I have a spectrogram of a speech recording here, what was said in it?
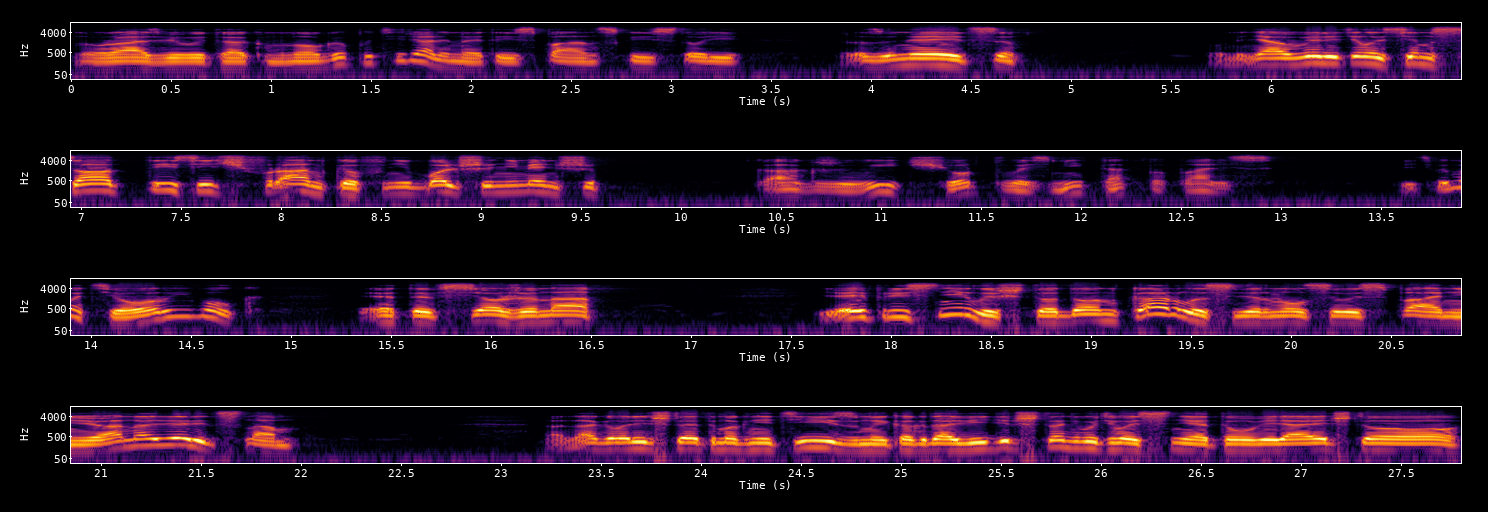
Ну, разве вы так много потеряли на этой испанской истории? Разумеется. У меня вылетело семьсот тысяч франков, ни больше, ни меньше. Как же вы, черт возьми, так попались? Ведь вы матерый волк. Это все жена. Ей приснилось, что Дон Карлос вернулся в Испанию, она верит с нам. Она говорит, что это магнетизм, и когда видит что-нибудь во сне, то уверяет, что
